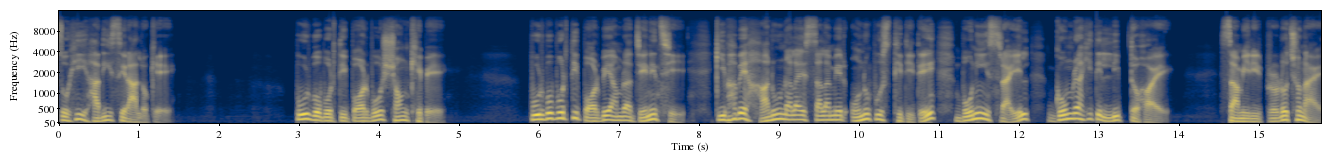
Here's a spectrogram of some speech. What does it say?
সহি হাদিসের আলোকে পূর্ববর্তী পর্ব সংক্ষেপে পূর্ববর্তী পর্বে আমরা জেনেছি কীভাবে হানুন আলাইসাল্লামের অনুপস্থিতিতে বনি ইসরায়েল গোমরাহিতে লিপ্ত হয়। সামিরির প্ররোচনায়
